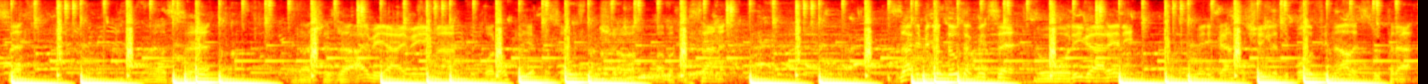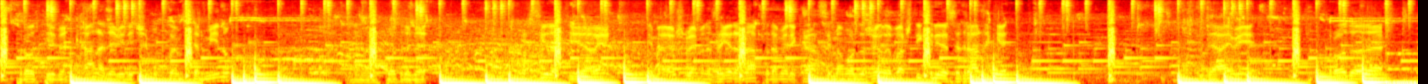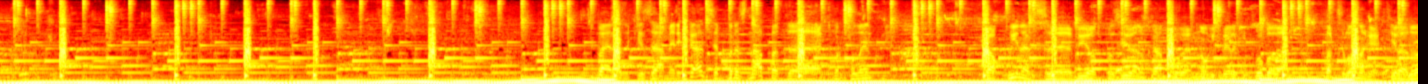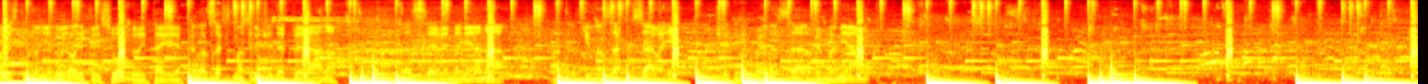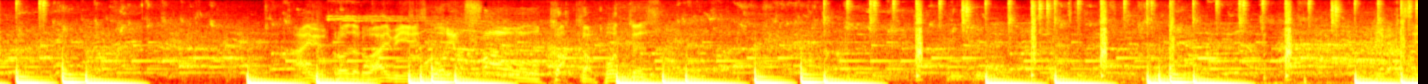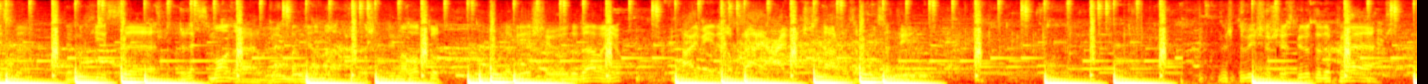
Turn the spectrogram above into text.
That's it. That's it. Znači za Ivy Ivy ima poruku, lijepo se odslušao, odmah se sane. Zadnje minute utakmice u Riga Areni. tell you. To the crowd.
